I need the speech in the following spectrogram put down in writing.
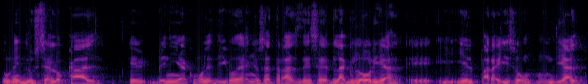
Una industria local que venía, como les digo, de años atrás de ser la gloria y, y, el paraíso mundial,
